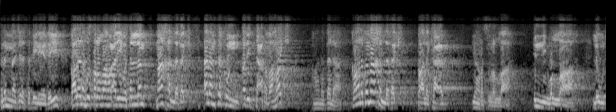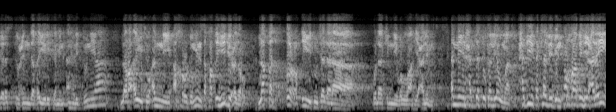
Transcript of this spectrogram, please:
فلما جلس بين يديه قال له صلى الله عليه وسلم ما خلفك؟ ألم تكن قد ابتعت ظهرك؟ قال بلى. قال فما خلفك؟ قال كعب يا رسول الله إني والله لو جلست عند غيرك من أهل الدنيا لرأيت أني أخرج من سخطه بعذر لقد أعطيت جدلا. ولكني والله علمت أني إن حدثتك اليوم حديث كذب ترضى به علي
